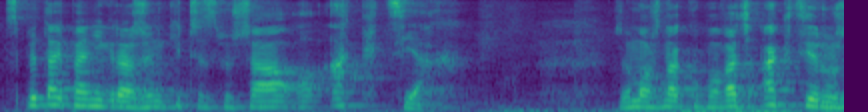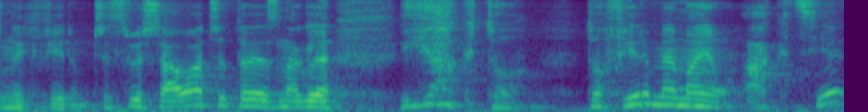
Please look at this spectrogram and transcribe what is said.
Spytaj pani Grażynki, czy słyszała o akcjach. Że można kupować akcje różnych firm. Czy słyszała, czy to jest nagle, jak to? To firmy mają akcje?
